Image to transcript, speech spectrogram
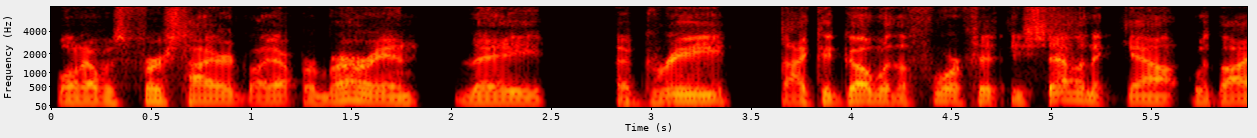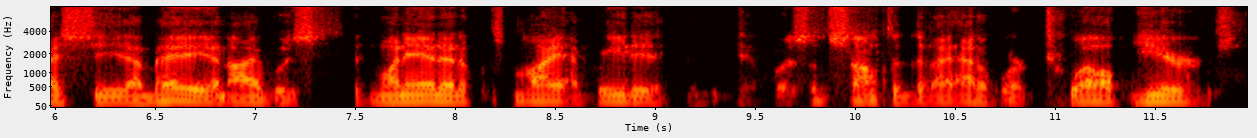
when I was first hired by Upper Merion, they agreed I could go with a 457 account with ICMA. And I was went in and it was my immediate, it wasn't something that I had to work 12 years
